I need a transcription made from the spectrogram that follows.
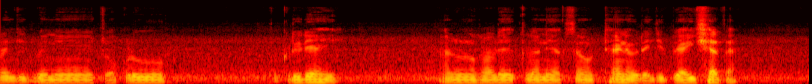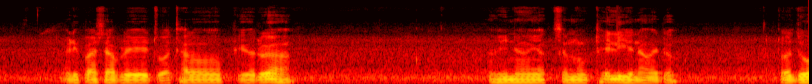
રંજીતભાઈને ચોકડું પકડી રહ્યા આનું ખાલી એકલાની એક્શન ઉઠાય ને રંજીતભાઈ આવી હતા. વળી પાસે આપણે ચોથાનો ફેરવ્યો એને એક્શનમાં ઉઠાઈ લઈએ ને હવે તો. તો જો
